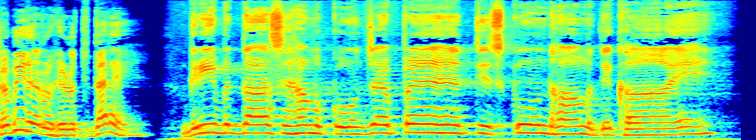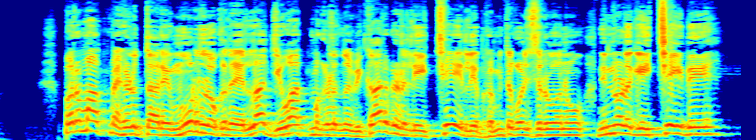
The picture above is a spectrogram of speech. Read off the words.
ಕಬೀರರು ಹೇಳುತ್ತಿದ್ದಾರೆ ಗರೀಬದಾಸ್ ಹಮಕು ಜಪ ತಿಸ್ಕು ಧಾಮ ದಿಖಾಯೆ. ಪರಮಾತ್ಮ ಹೇಳುತ್ತಾರೆ ಮೂರು ಲೋಕದ ಎಲ್ಲ ಜೀವಾತ್ಮಗಳನ್ನು ವಿಕಾರಗಳಲ್ಲಿ ಇಚ್ಛೆಯಲ್ಲಿ ಭ್ರಮಿತಗೊಳಿಸಿರುವನು ನಿನ್ನೊಳಗೆ ಇಚ್ಛೆ ಇದೆ?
